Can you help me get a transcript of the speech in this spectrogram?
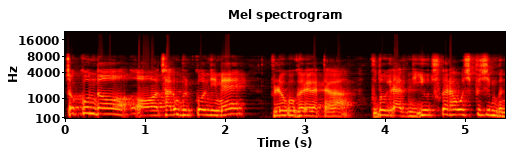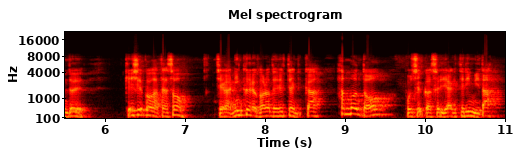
조금 더 어, 작은 불꽃님의 블로그 글을 갖다가 구독이라든지 이후 추가를 하고 싶으신 분들 계실 것 같아서 제가 링크를 걸어 드릴 테니까 한 번 더 보실 것을 이야기 드립니다.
